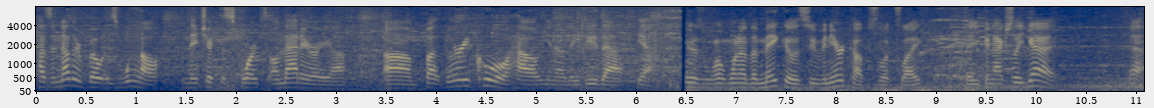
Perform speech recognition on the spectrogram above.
has another boat as well, and they check the sports on that area. Um, but very cool how, you know, they do that, yeah. Here's what one of the Mako souvenir cups looks like that you can actually get. Yeah.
